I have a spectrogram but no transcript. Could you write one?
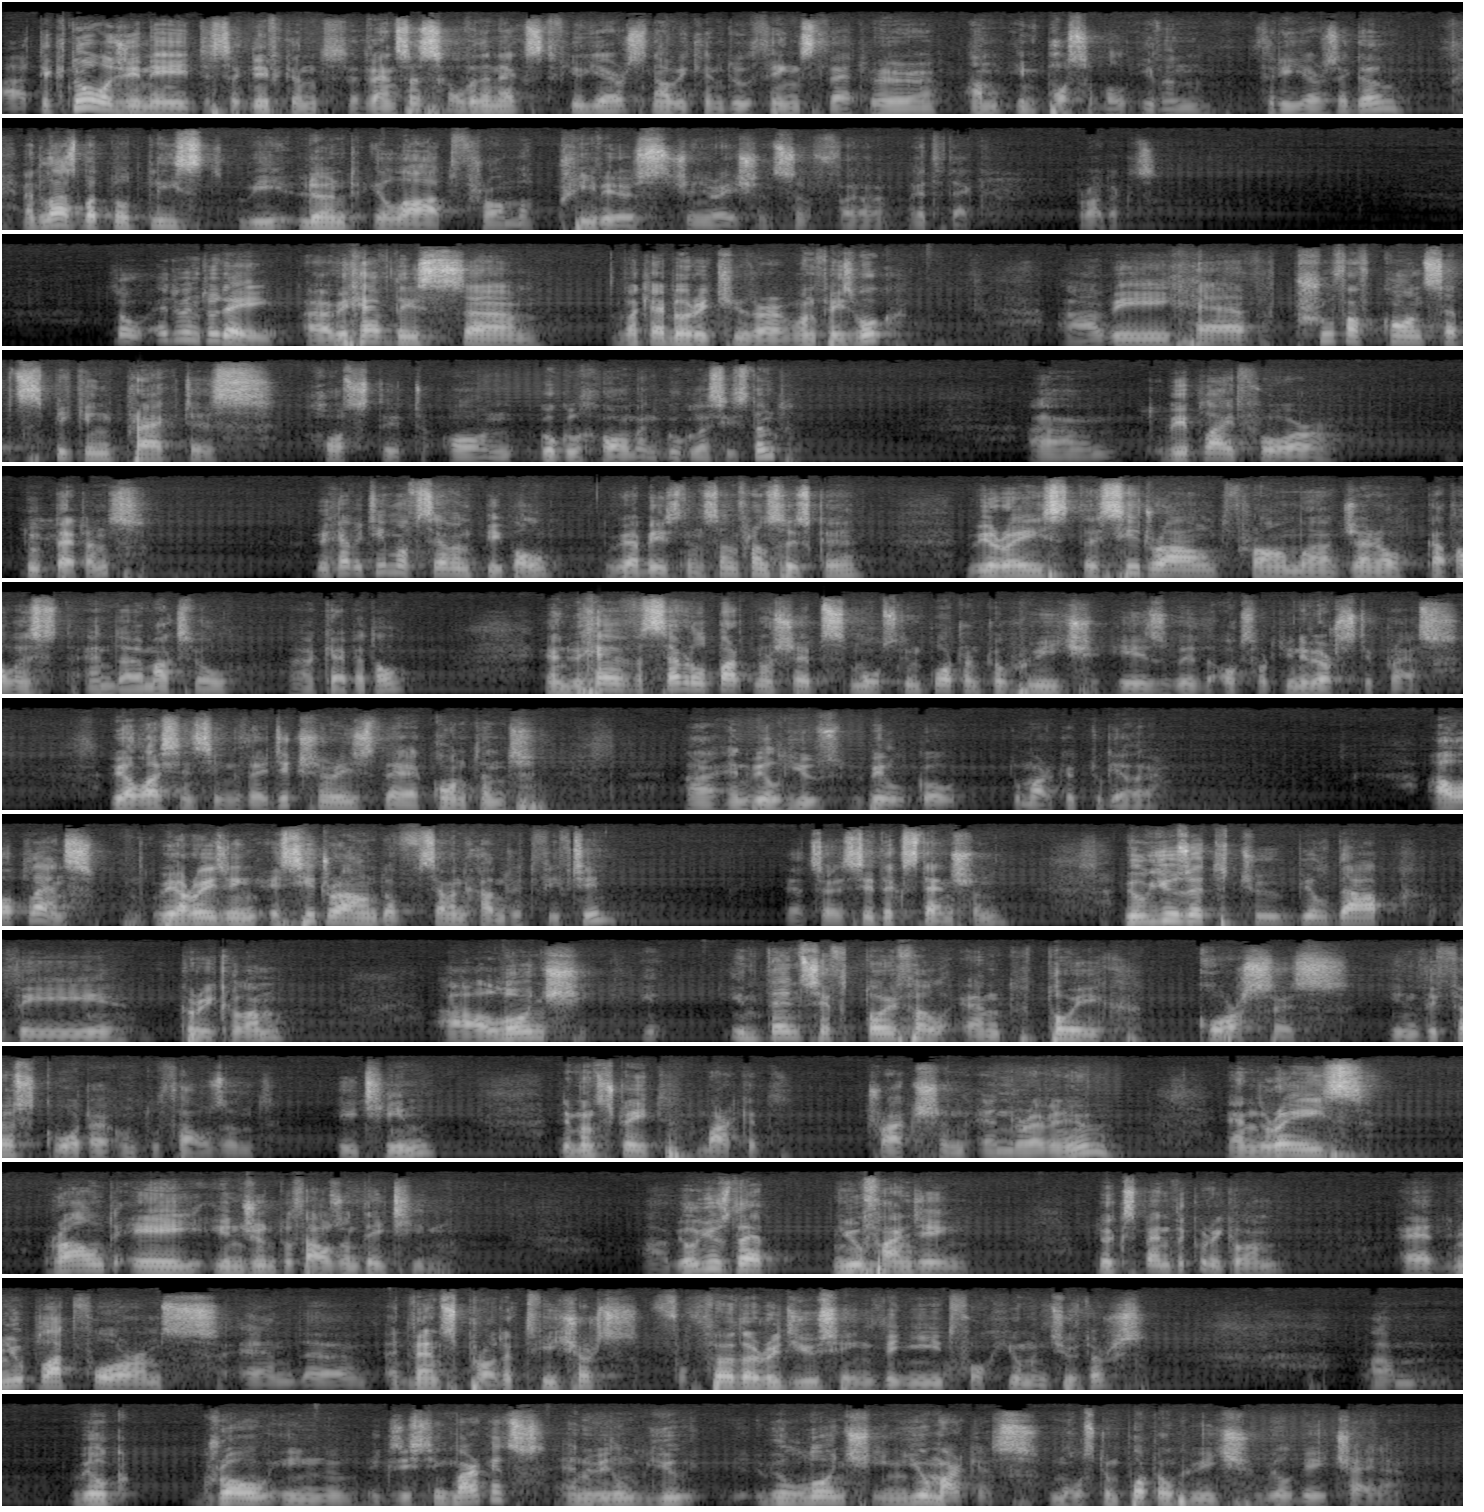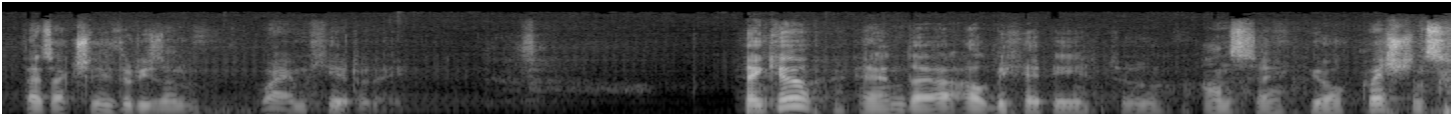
Uh, technology made significant advances over the next few years. Now we can do things that were um, impossible even three years ago. And last but not least, we learned a lot from previous generations of uh, EdTech products. So Edwin, today, uh, we have this um, vocabulary tutor on Facebook. Uh, we have proof of concept speaking practice hosted on Google Home and Google Assistant. Um, we applied for two patents. We have a team of seven people. We are based in San Francisco. We raised a seed round from uh, General Catalyst and uh, Maxwell uh, Capital. And we have several partnerships, most important of which is with Oxford University Press. We are licensing their dictionaries, their content, uh, and we'll, use, we'll go to market together. Our plans, we are raising a seed round of 750. It's a seed extension. We'll use it to build up the curriculum, uh, launch intensive TOEFL and TOEIC courses in the first quarter of 2018, demonstrate market traction and revenue, and raise round A in June 2018. Uh, we'll use that new funding to expand the curriculum, add new platforms and uh, advanced product features for further reducing the need for human tutors. Um, we'll grow in existing markets and we'll, you, we'll launch in new markets, most important of which will be China. That's actually the reason why I'm here today. Thank you, and uh, I'll be happy to answer your questions.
